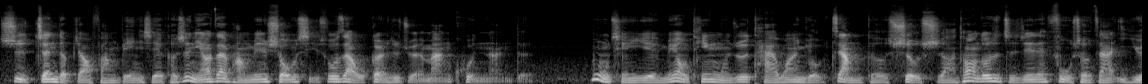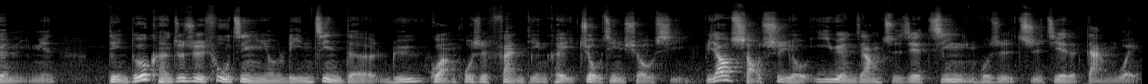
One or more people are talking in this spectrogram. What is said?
是真的比较方便一些。可是你要在旁边休息，说实在，我个人是觉得蛮困难的。目前也没有听闻，就是台湾有这样的设施啊，通常都是直接附设在医院里面。顶多可能就是附近有邻近的旅馆或是饭店可以就近休息，比较少是由医院这样直接经营或是直接的单位。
